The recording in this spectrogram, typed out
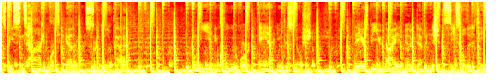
space and time can work together in a circular pattern only an include work and with this notion they to be united under definition C solidity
